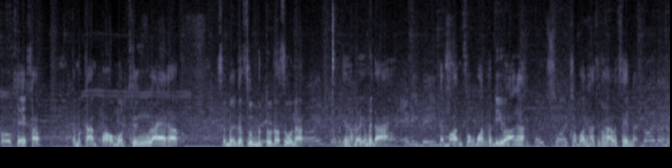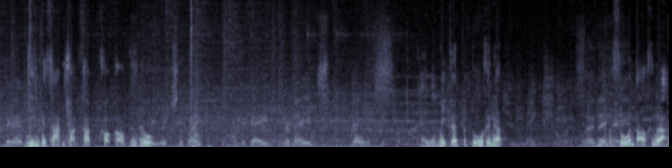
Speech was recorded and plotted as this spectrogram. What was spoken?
โอเคครับ กรรมการเป่าหมดครึ่งแรกครับ เสมอกันศูนย์ประตูต่อศูนย์นะครับยังทำอะไรกันไม่ได้ แต่บอลทรงบอลเขาดีกว่านะ ขอบอล 55%น่ะยิงไป 3ช็อตครับ เข้ากรอบหนึ่งลูกแต่ยังไม่เกิดประตูขึ้นครับเดี๋ยวมาสู้กันต่อครึ่งหลัง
